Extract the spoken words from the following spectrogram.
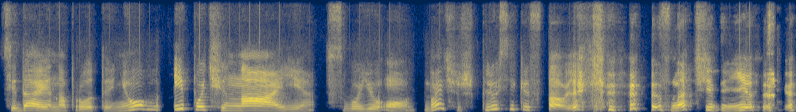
сідає напроти нього і починає свою. О, бачиш, плюсики ставлять. Значить, є таке.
